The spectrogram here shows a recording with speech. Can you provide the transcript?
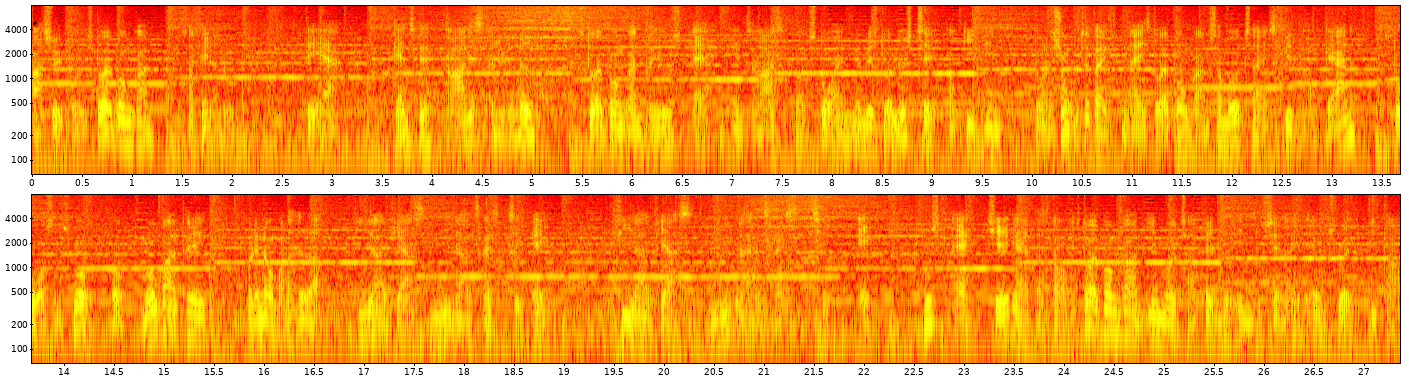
Bare søg på Historiebunkeren, så finder du den. Det er ganske gratis at lytte med. Historiebunkeren drives af interesse for historien, men hvis du har lyst til at give en donation til driften af Historiebunkeren, så modtages bidrag gerne, store som små, på MobilePay på det nummer, der hedder 74 59 TA. 74 59 TA. Husk at tjekke, at der står historiebunkeren i modtagerfeltet, inden du sender et eventuelt bidrag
